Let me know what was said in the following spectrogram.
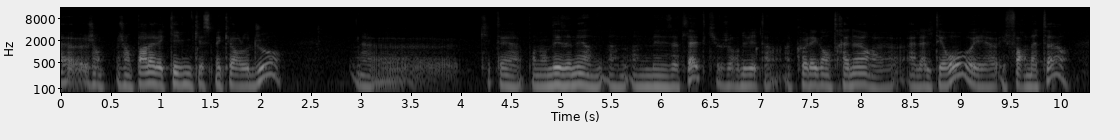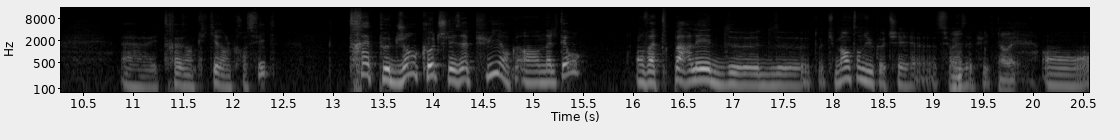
Euh, J'en parlais avec Kevin Kessmaker l'autre jour, euh, qui était euh, pendant des années un, de mes athlètes, qui aujourd'hui est un, collègue entraîneur euh, à l'altéro et, euh, formateur, euh, et très impliqué dans le crossfit. Très peu de gens coachent les appuis en, en haltéro. On va te parler de. de- toi, tu m'as entendu coacher euh, sur les appuis. Ah ouais. On,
